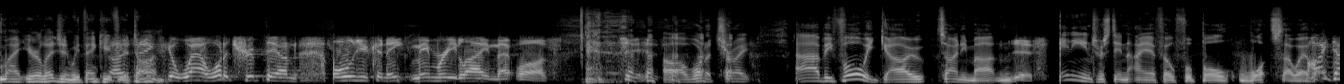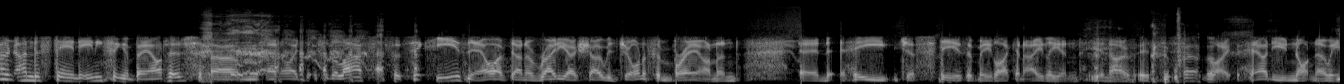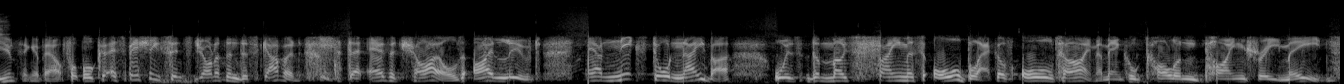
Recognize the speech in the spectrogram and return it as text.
Mate, you're a legend. We thank you for oh, your time. thanks. Wow, what a trip down all you can eat memory lane that was. Cheers. Oh, what a treat. Uh, before we go, Tony Martin, Yes. any interest in AFL football whatsoever? I don't understand anything about it, um, and I, for the last for six years now, I've done a radio show with Jonathan Brown, and and he just stares at me like an alien. You know, it's like how do you not know anything about football? Especially since Jonathan discovered that as a child, I lived. Our next door neighbour was the most famous All Black of all time, man called Colin Pine Tree Meads,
